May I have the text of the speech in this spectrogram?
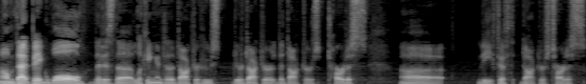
Um, that big wall that is the looking into the Doctor Who's your Doctor the Doctor's TARDIS, uh, the fifth Doctor's TARDIS,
